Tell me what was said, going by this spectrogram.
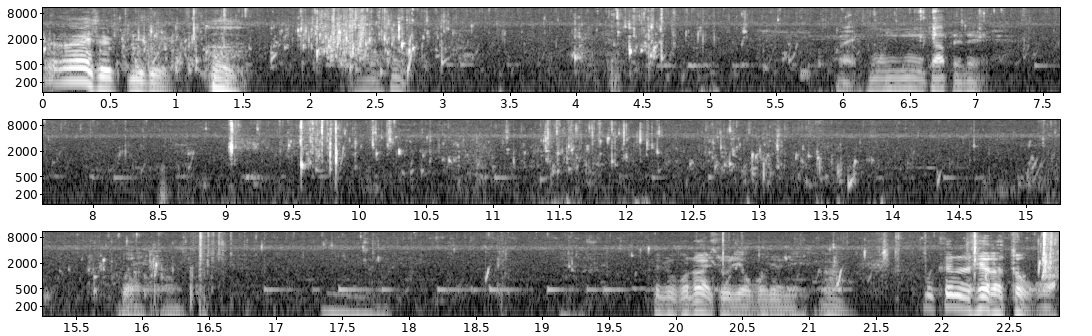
เอ้ยถือนี่ดีอืมไหนมึงมึงจับไปเลยเป็นคนน้อยตัวเดียวคนเดียวนี่มันขึ้นเท่าละตัวอะ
